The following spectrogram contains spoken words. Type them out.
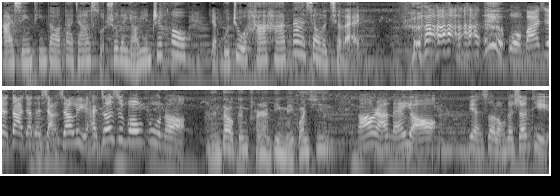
阿星听到大家所说的谣言之后，忍不住哈哈大笑了起来。哈哈哈哈哈！我发现大家的想象力还真是丰富呢。难道跟传染病没关系？当然没有。变色龙的身体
